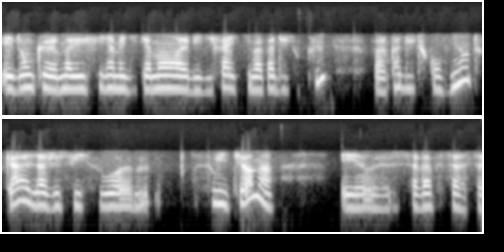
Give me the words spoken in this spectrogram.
Et donc elle m'avait filé un médicament à la Bidify qui m'a pas du tout plu, enfin pas du tout convenu en tout cas. Là je suis sous sous lithium et euh, ça va ça, ça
